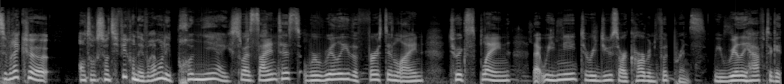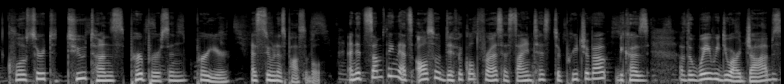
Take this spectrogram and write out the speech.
C'est vrai que en tant que scientifique, on est vraiment les premiers à So as scientists, we're really the first in line to explain that we need to reduce our carbon footprints. We really have to get closer to 2 tons per person per year as soon as possible. And it's something that's also difficult for us as scientists to preach about because of the way we do our jobs,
